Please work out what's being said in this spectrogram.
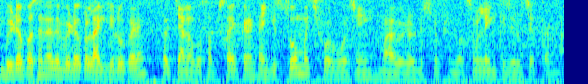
वीडियो पसंद है तो वीडियो को लाइक ज़रूर करें, सब चैनल को सब्सक्राइब करें। Thank you so much for watching my video description box में लिंक ज़रूर चेक करना।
